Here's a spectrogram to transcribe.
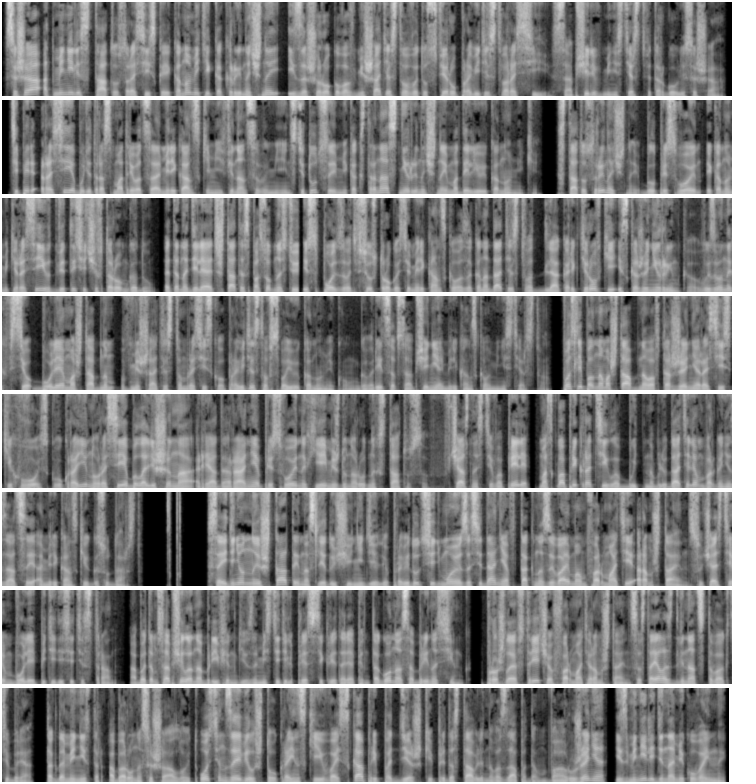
США отменили статус российской экономики как рыночной из-за широкого вмешательства в эту сферу правительства России, сообщили в Министерстве торговли США. Теперь Россия будет рассматриваться американскими финансовыми институциями как страна с нерыночной моделью экономики. Статус рыночной был присвоен экономике России в 2002 году. Это наделяет Штаты способностью использовать всю строгость американского законодательства для корректировки искажений рынка, вызванных все более масштабным вмешательством российского правительства в свою экономику, говорится в сообщении американского министерства. После полномасштабного вторжения российских войск в Украину Россия была лишена ряда ранее присвоенных ей международных статусов. В частности, в апреле Москва прекратила быть наблюдателем в Организации американских государств. Соединенные Штаты на следующей неделе проведут седьмое заседание в так называемом формате «Рамштайн» с участием более 50 стран. Об этом сообщила на брифинге заместитель пресс-секретаря Пентагона Сабрина Синг. Прошлая встреча в формате «Рамштайн» состоялась 12 октября. Тогда министр обороны США Ллойд Остин заявил, что украинские войска при поддержке предоставленного Западом вооружения изменили динамику войны.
